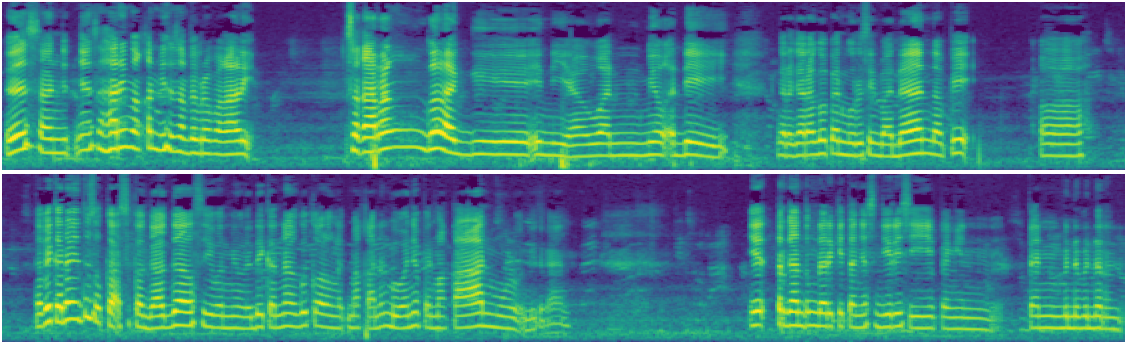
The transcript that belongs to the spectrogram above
Terus selanjutnya sehari makan bisa sampai berapa kali? Sekarang gue lagi ini ya one meal a day. Gara-gara gue pengen ngurusin badan tapi eh tapi kadang itu suka suka gagal sih one meal a day karena gue kalau ngeliat makanan bawahnya pengen makan mulu gitu kan. Ya tergantung dari kitanya sendiri sih pengen pengen bener-bener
